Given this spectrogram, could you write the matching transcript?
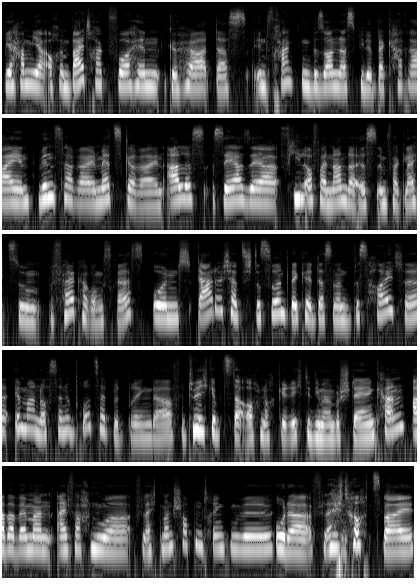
wir haben ja auch im Beitrag vorhin gehört, dass in Franken besonders viele Bäckereien, Winzereien, Metzgereien, alles sehr, sehr viel aufeinander ist im Vergleich zum Bevölkerungsrest. Und dadurch hat sich das so entwickelt, dass man bis heute immer noch seine Brotzeit mitbringen darf. Natürlich gibt es da auch noch Gerichte, die man bestellen kann. Aber wenn man einfach nur vielleicht mal einen Shoppen trinken will oder vielleicht auch zwei,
